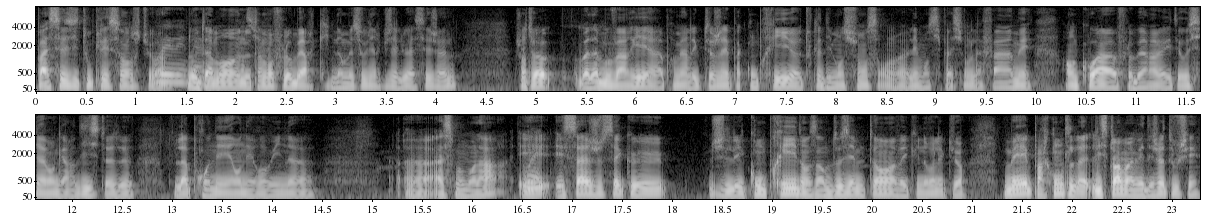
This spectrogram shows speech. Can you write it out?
pas saisi toutes les sens, tu vois. Oui, oui, notamment, bien notamment Flaubert, qui dans mes souvenirs que j'ai lu assez jeune. Genre, tu vois, Madame Bovary, à la première lecture, j'avais pas compris euh, toute la dimension sur euh, l'émancipation de la femme et en quoi Flaubert avait été aussi avant-gardiste de, de la prôner en héroïne euh, à ce moment-là. Et, Ouais. et ça, je sais que je l'ai compris dans un deuxième temps avec une relecture. Mais par contre, l'histoire m'avait déjà touché.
